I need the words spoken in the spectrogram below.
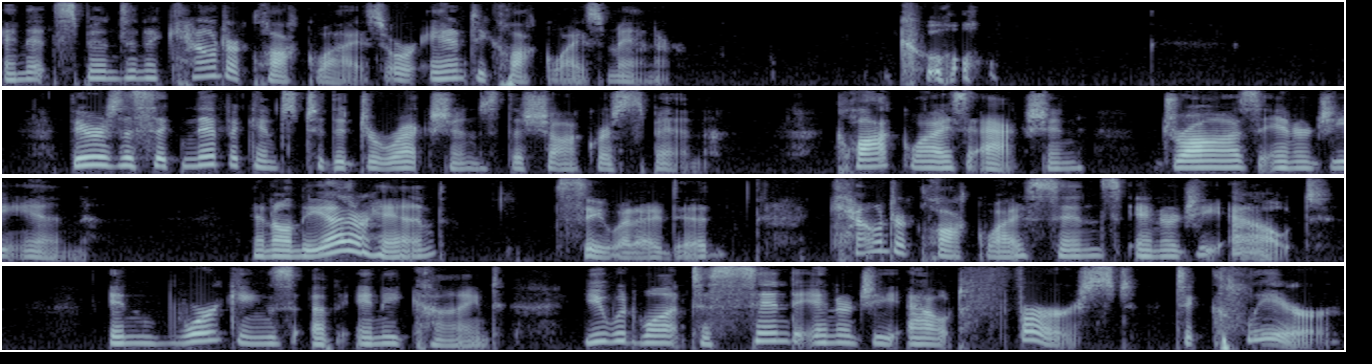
and it spins in a counterclockwise or anticlockwise manner. Cool. There is a significance to the directions the chakras spin. Clockwise action draws energy in. And on the other hand, see what I did? Counterclockwise sends energy out. In workings of any kind, you would want to send energy out first to clear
